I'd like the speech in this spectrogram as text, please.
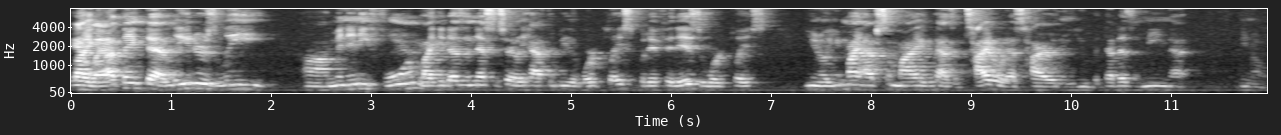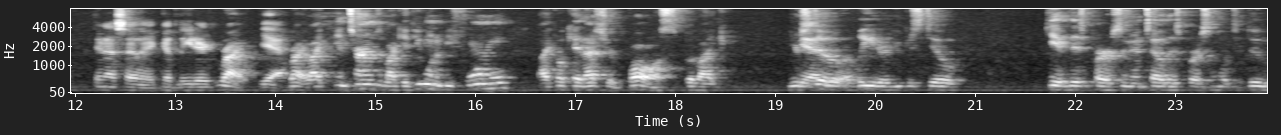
In a Like way. I think that leaders lead um, in any form. Like it doesn't necessarily have to be the workplace, but if it is the workplace, you know, you might have somebody who has a title that's higher than you, but that doesn't mean that, you know, They're necessarily a good leader. right, Yeah. right. Like in terms of like if you want to be formal, like okay, that's your boss, but like you're Yeah. still a leader. You can still give this person and tell this person what to do.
